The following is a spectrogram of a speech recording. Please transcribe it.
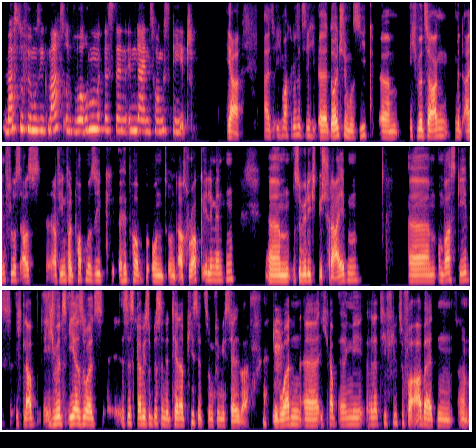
was du für Musik machst und worum es denn in deinen Songs geht. Ja, also ich mache grundsätzlich äh, deutsche Musik. Ähm, ich würde sagen, mit Einfluss aus auf jeden Fall Popmusik, Hip-Hop und, und auch Rock-Elementen. Ähm, so würde ich es beschreiben. Ähm, um was geht's? Ich glaube, ich würde es eher so als, es ist, glaube ich, so ein bisschen eine Therapiesitzung für mich selber geworden. Äh, ich habe irgendwie relativ viel zu verarbeiten, ähm,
